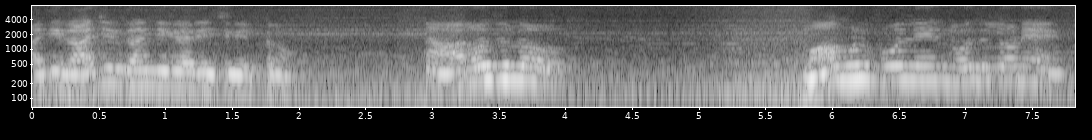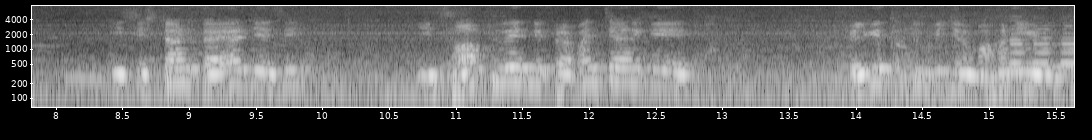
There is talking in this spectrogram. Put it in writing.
అది రాజీవ్ గాంధీ గారు ఇచ్చిన ఇత్తనం ఆ రోజుల్లో మామూలు ఫోన్ లేని రోజుల్లోనే ఈ సిస్టాన్ని తయారు చేసి ఈ సాఫ్ట్వేర్ని ప్రపంచానికి వెలుగెత్తి చూపించిన మహనీయుడు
